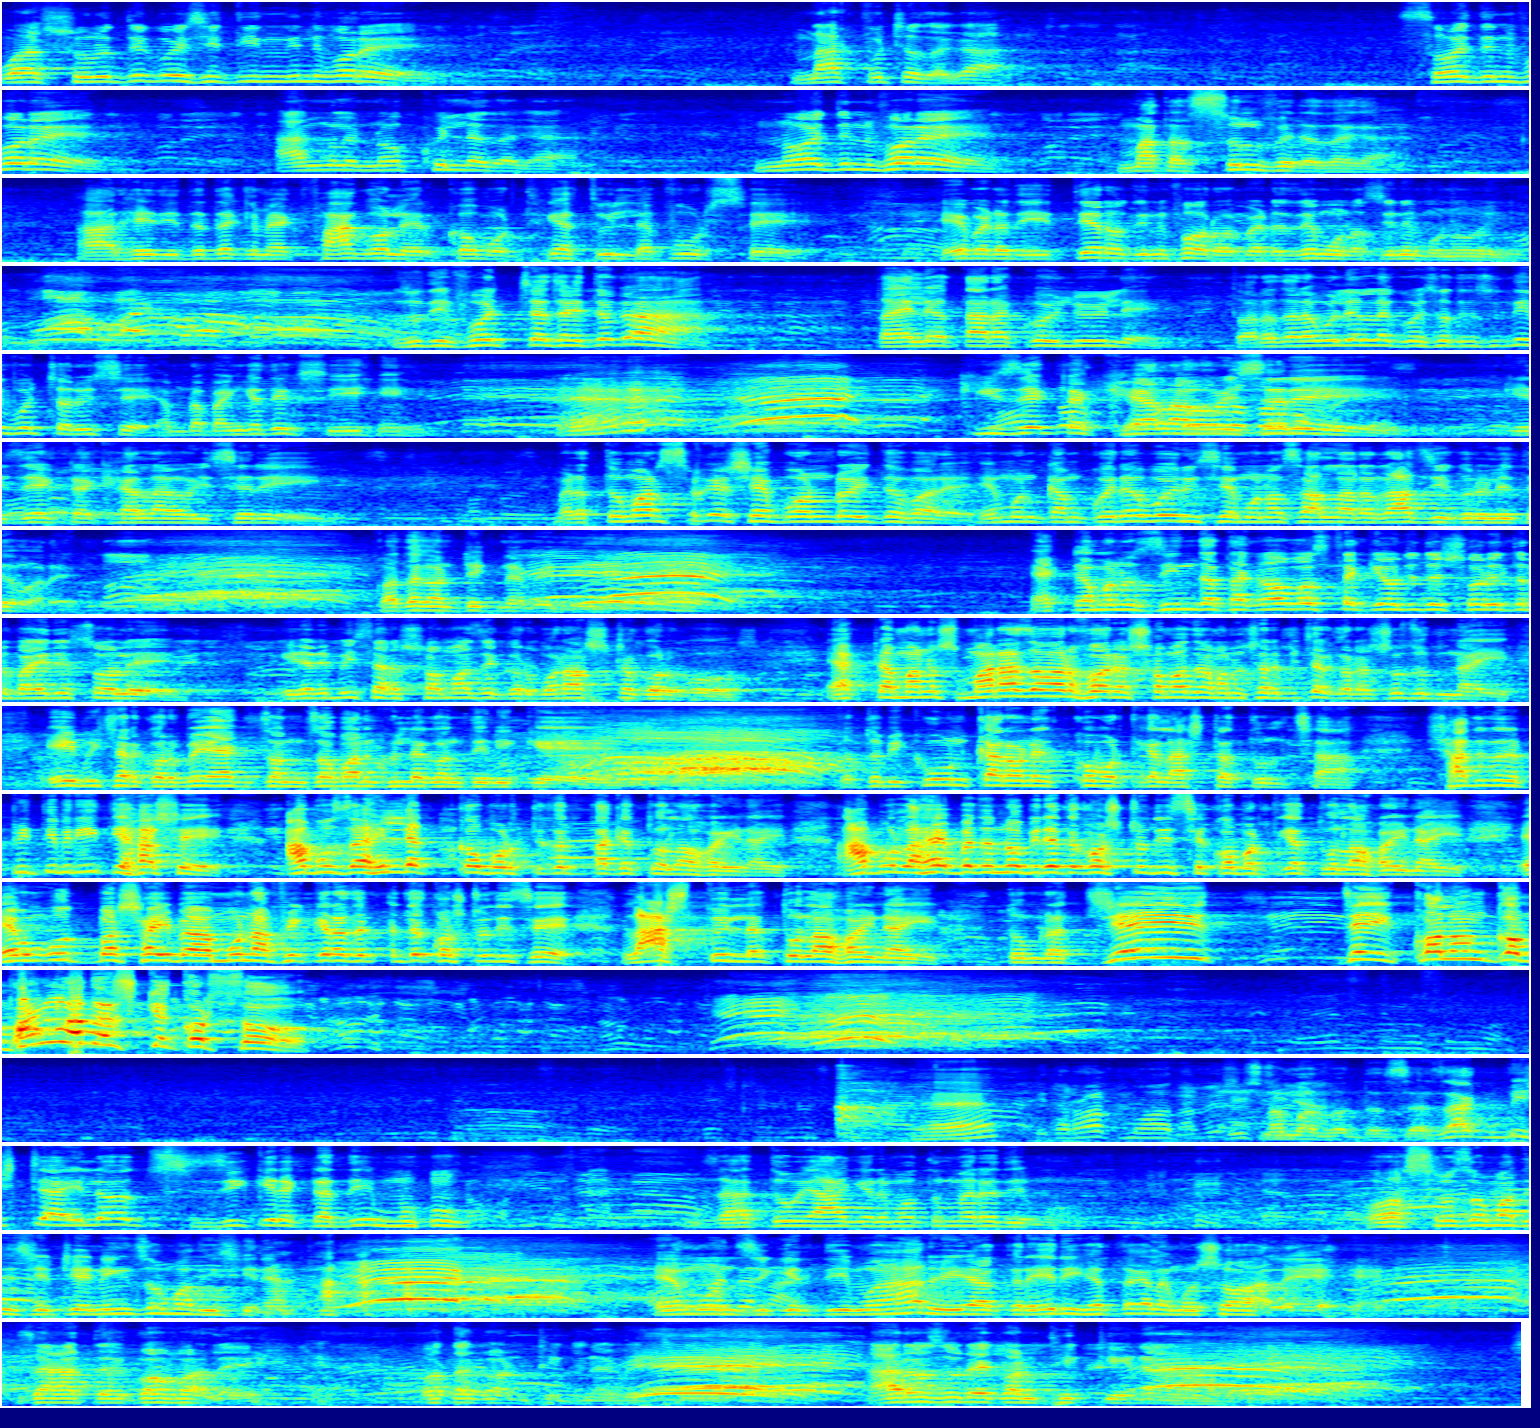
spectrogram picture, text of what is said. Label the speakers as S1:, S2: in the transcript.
S1: War শুরুতে কইছি তিন দিন পরে। নাক পুচ্ছা জায়গা। ছয় দিন পরে আঙ্গুলে নখ খুললা জায়গা। নয় দিন পরে মাথা চুল ফেরা জায়গা। আর সেই দিতে দেখলাম এক পাগলের কবর থেকে তুইলা পুড়ছে। এ বেটা দিয়ে তেরো দিন পর বেটা যেমন আছে মনে হই যদি ফচ্চা যাইতো গা, তাইলে তারা কই লইলে তোরা যারা বলে কইছ শুধু ফচ্চা রইছে, আমরা ব্যাংকে দেখছি। হ্যাঁ? কি যে একটা খেলা হইছে রে। কি যে একটা খেলা হইছে রে। মানে তোমার চোখে সে বন্ড হইতে পারে, এমন কাম কইরা বই রইছে, মনে হচ্ছে আল্লাহরা রাজি করে নিতে পারে। কথা কোন ঠিক না বেটি? একটা মানুষ জিন্দা থাকা অবস্থায় কেউ যদি শরীরের বাইরে চলে, এটার বিচার সমাজে করব, রাষ্ট্র করব। একটা মানুষ মারা যাওয়ার পরে সমাজে মানুষের বিচার করার সুযোগ নাই। এই বিচার করবে একজন জবান খুলে তিনি কে? তুমি কোন কারণে কবর থেকে লাশটা তুলছা? স্বাধীনতা পৃথিবীর ইতিহাসে আবু জাহিল্লাত কবর থেকে তাকে তোলা হয় নাই। আবু লাহেব যে নবীরাতে কষ্ট দিচ্ছে, কবর থেকে তোলা হয় নাই। এবং উৎবা সাইবা মুনাফিকরা কষ্ট দিছে লাশ তুললে তোলা হয় নাই। তোমরা যেই যেই কলঙ্ক বাংলাদেশকে করছ হ্যাঁ? যাক, বৃষ্টি আইলো, জিকির একটা দিমু। যা তুই আগের মতো মেরে দিমু। অস্ত্র জমা দিছি ট্রেনিং জমা দিছি না। এমন জিকির দিমু আর ইয়া করে এরি খেতে গেলে মুসোয়ালে যাতে কপালে। কথা কন ঠিক না আরও জোরে কন ঠিক কি না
